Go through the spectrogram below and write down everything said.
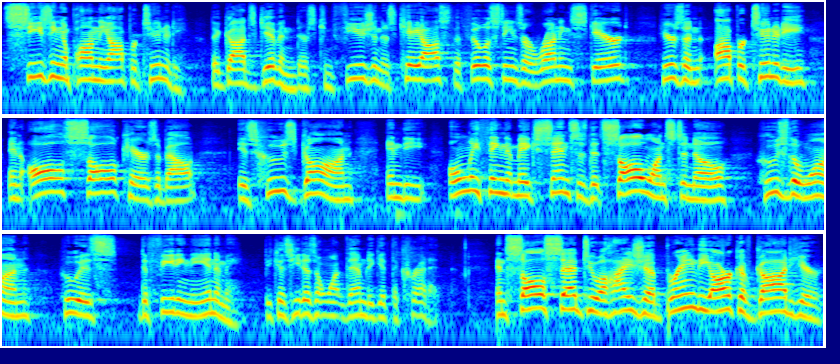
seizing upon the opportunity that God's given? There's confusion, there's chaos, the Philistines are running scared. Here's an opportunity, and all Saul cares about is who's gone, and the only thing that makes sense is that Saul wants to know who's the one who is defeating the enemy because he doesn't want them to get the credit. And Saul said to Ahijah, Bring the ark of God here.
